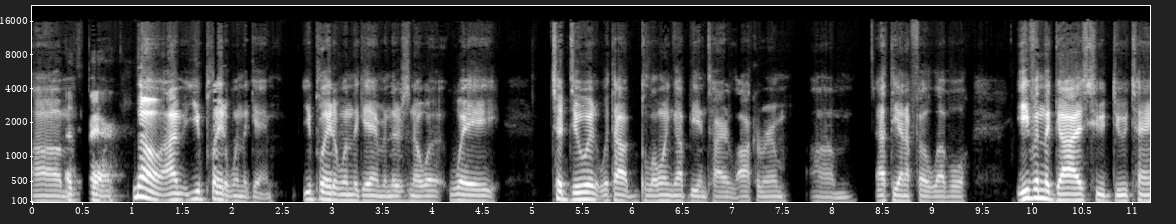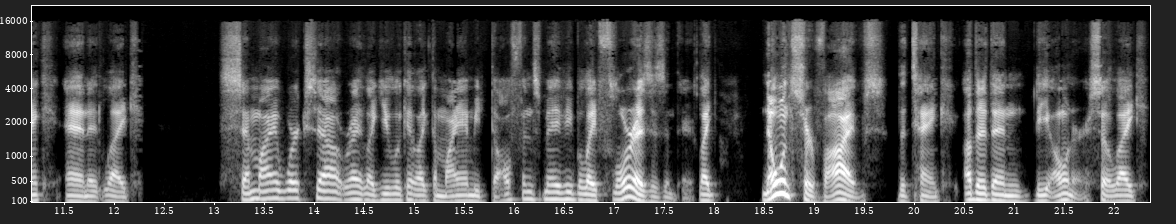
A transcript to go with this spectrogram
Um, That's fair. No, I'm you play to win the game. You play to win the game, and there's no way to do it without blowing up the entire locker room um, at the NFL level. Even the guys who do tank and it like semi works out, right? Like you look at like the Miami Dolphins, maybe, but like Flores isn't there. Like no one survives the tank other than the owner. So like,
